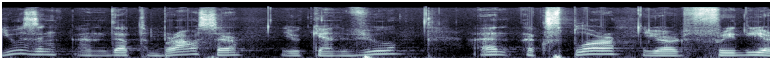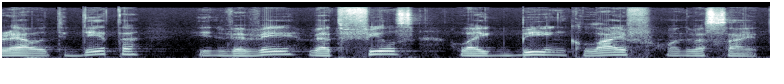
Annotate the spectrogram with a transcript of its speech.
Using Undet browser, you can view and explore your 3D reality data in the way that feels like being live on the site.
